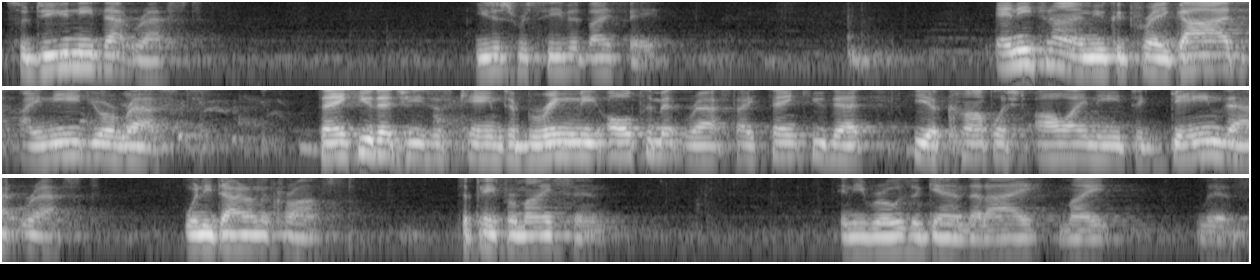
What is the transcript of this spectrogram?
So, do you need that rest? You just receive it by faith. Anytime you could pray, God, I need your rest. Thank you that Jesus came to bring me ultimate rest. I thank you that he accomplished all I need to gain that rest when he died on the cross to pay for my sin. And he rose again that I might live.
